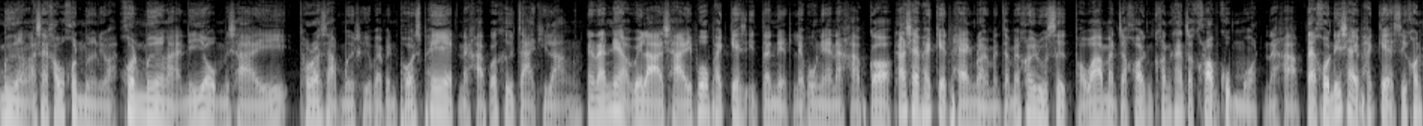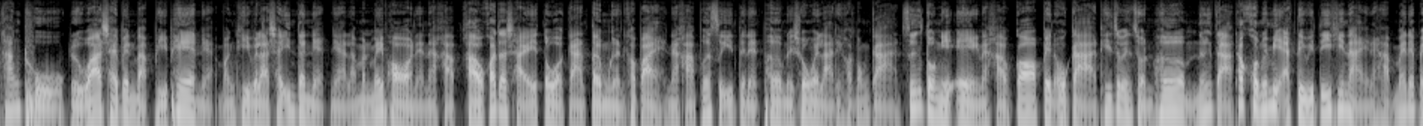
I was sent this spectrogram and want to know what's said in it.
เมืองอะใช้คำว่าคนเมืองดีกว่าคนเมืองอะนิยมใช้โทรศัพท์มือถือแบบเป็น postpaid นะครับก็คือจ่ายทีหลัง ดังนั้นเนี่ยเวลาใช้พวกแพ็กเกจอินเทอร์เน็ตอะไรพวกนี้นะครับก็ถ้าใช้แพ็กเกจแพงหน่อยมันจะไม่ค่อยรู้สึก เพราะว่ามันจะค่อนค่อนข้างจะครอบคลุมหมดนะครับแต่คนที่ใช้แพ็กเกจที่ค่อนข้างถูก หรือว่าใช้เป็นแบบ prepaid เนี่ยบางทีเวลาใช้อินเทอร์เน็ตเนี่ยแล้วมันไม่พอเนี่ยนะครับเขาก็จะใช้ตัวการเติมเงินเข้าไปนะครับเพื่อซื้ออินเทอร์เน็ตเพิ่มในช่วงเวลาที่เขาต้องการ ซึ่งตรงนี้เองนะครับก็เป็นโอกาสที่จะเป็นส่วนเพิ่ม เนื่องจากถ้าคนไม่มี activity ที่ไหนนะครับไม่ได้ไป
